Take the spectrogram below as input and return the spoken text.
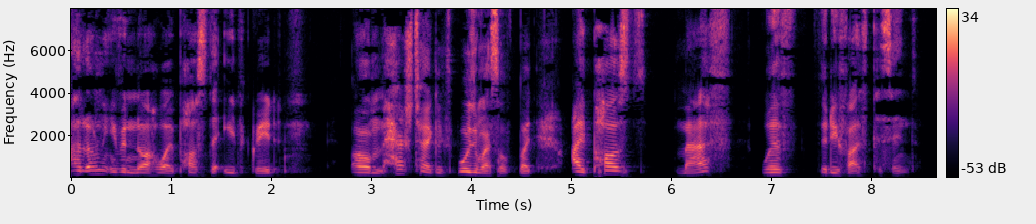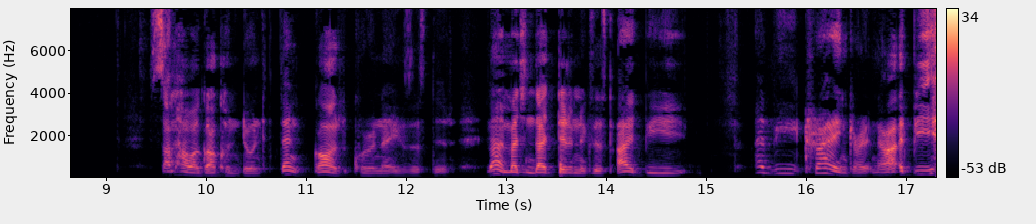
I don't even know how I passed the 8th grade. Um, hashtag exposing myself, but I passed math with 35%. Somehow I got condoned. Thank God Corona existed. Now imagine that didn't exist. I'd be I'd be crying right now. I'd be.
